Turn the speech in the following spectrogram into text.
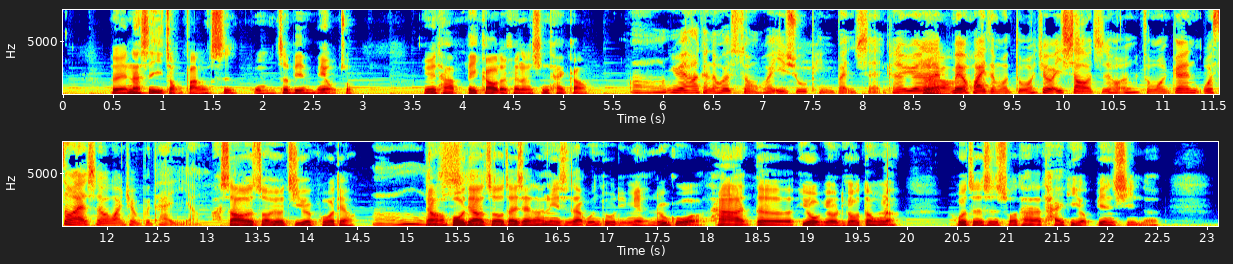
对，那是一种方式，我们这边没有做，因为它被告的可能性太高。哦，因为它可能会损毁艺术品本身，可能原来没有坏这么多，就一烧了之后，嗯，怎么跟我送来的时候完全不太一样？烧了之后有机会破掉，哦，然后破掉之后，再加上你是在温度里面，如果它的釉有流动了，或者是说它的胎体有变形了，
